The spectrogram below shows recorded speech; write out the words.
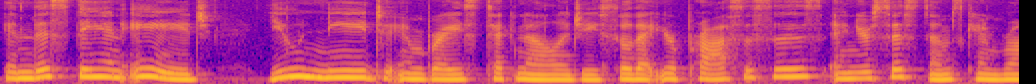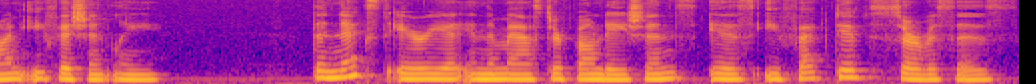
In this day and age, you need to embrace technology so that your processes and your systems can run efficiently. The next area in the Master Foundations is effective services.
